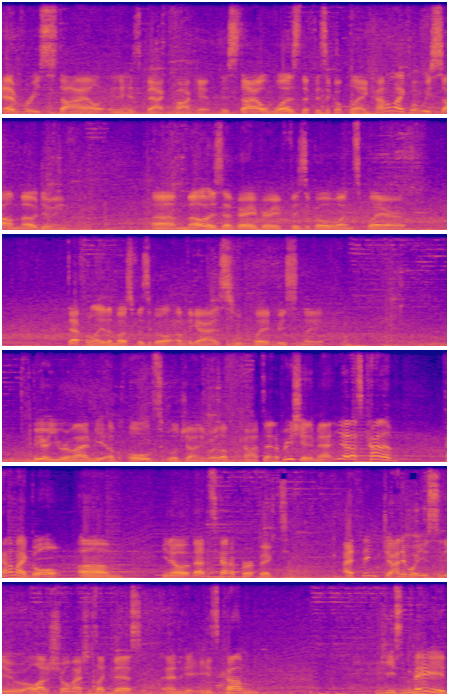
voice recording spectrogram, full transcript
every style in his back pocket, his style was the physical play, kind of like what we saw Mo doing. Uh, Mo is a very, very physical ones player. Definitely the most physical of the guys who played recently. Feer, you remind me of old school Johnnyboi. Love the content. Appreciate it, man. Yeah, that's kind of kind of my goal. Um, you know, that's kind of perfect. I think Johnnyboi used to do a lot of show matches like this, and he, he's come he's made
